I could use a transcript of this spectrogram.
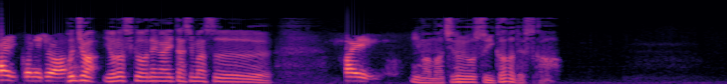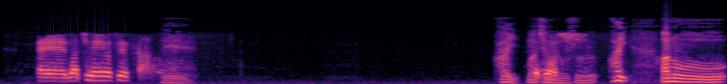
はい、こんにちは。こんにちは。よろしくお願いいたします。はい。今街の様子いかがですか？えー、街の様子ですか？ええはい、街の様子。はい、あのー、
